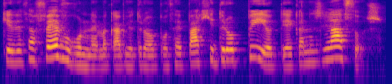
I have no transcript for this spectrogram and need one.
και δεν θα φεύγουν με κάποιο τρόπο. Θα υπάρχει ντροπή ότι έκανες λάθος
